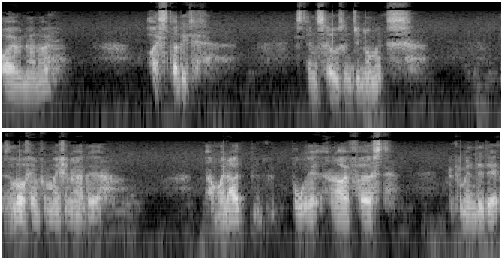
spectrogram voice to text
BioNano, I studied stem cells and genomics. There's a lot of information out there, and when I bought it and I first recommended it,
